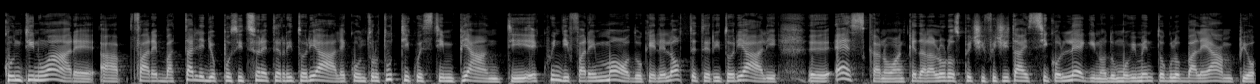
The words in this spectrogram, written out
Continuare a fare battaglie di opposizione territoriale contro tutti questi impianti e quindi fare in modo che le lotte territoriali eh, escano anche dalla loro specificità e si colleghino ad un movimento globale ampio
